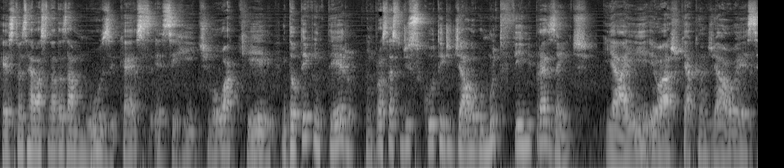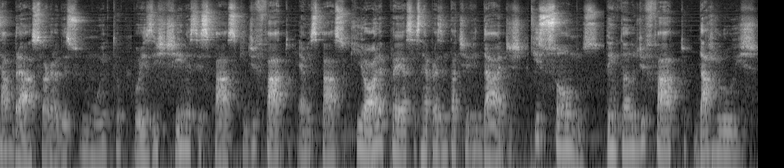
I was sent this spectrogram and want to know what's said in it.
questões relacionadas à música, esse ritmo ou aquele. Então o tempo inteiro um processo de escuta e de diálogo muito firme e presente. E aí eu acho que a Candial é esse abraço. Eu agradeço muito por existir nesse espaço que de fato é um espaço que olha para essas representatividades que somos, tentando de fato dar luz,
